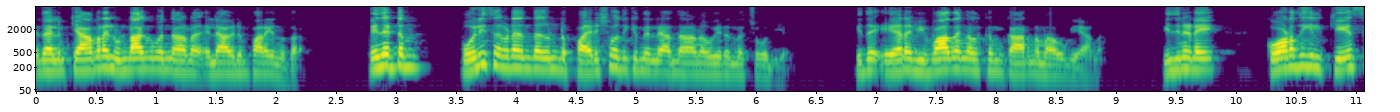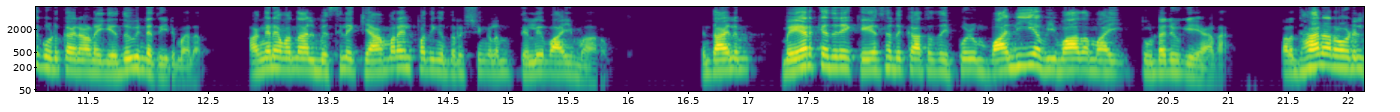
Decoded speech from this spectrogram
ഏതായാലും ക്യാമറയിൽ ഉണ്ടാകുമെന്നാണ് എല്ലാവരും പറയുന്നത്. എന്നിട്ടും പോലീസ് എവിടെ എന്തുകൊണ്ട് പരിശോധിക്കുന്നില്ല എന്നാണ് ഉയരുന്ന ചോദ്യം. ഇത് ഏറെ വിവാദങ്ങൾക്കും കാരണമാവുകയാണ്. ഇതിനിടെ കോടതിയിൽ കേസ് കൊടുക്കാനാണ് യദുവിന്റെ തീരുമാനം. അങ്ങനെ വന്നാൽ ബസ്സിലെ ക്യാമറയിൽ പതിഞ്ഞ ദൃശ്യങ്ങളും തെളിവായി മാറും. എന്തായാലും മേയർക്കെതിരെ കേസെടുക്കാത്തത് ഇപ്പോഴും വലിയ വിവാദമായി തുടരുകയാണ്. പ്രധാന റോഡിൽ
